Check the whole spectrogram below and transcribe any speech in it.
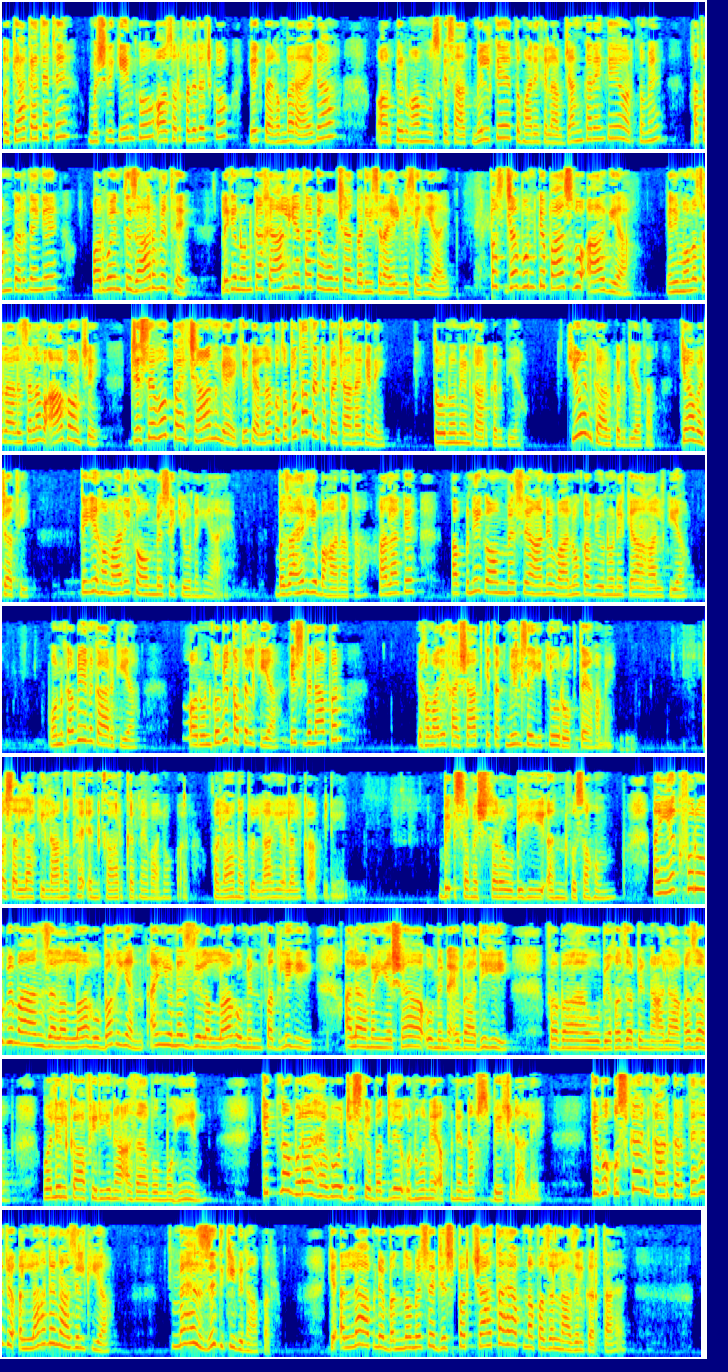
اور کیا کہتے تھے؟ مشرقین کو، اوس اور خدرج کو ایک پیغمبر آئے گا اور پھر ہم اس کے ساتھ مل کے تمہارے خلاف جنگ کریں گے اور تمہیں ختم کر دیں گے۔ اور وہ انتظار میں تھے، لیکن ان کا خیال یہ تھا کہ وہ شاید بنی اسرائیل میں سے ہی آئے۔ بس جب ان کے پاس وہ آ گیا یعنی محمد صلی اللہ علیہ وسلم آ پہنچے جسے وہ پہچان گئے، کیونکہ اللہ کو تو پتا تھا کہ پہچانا کہ نہیں۔ تو انہوں نے انکار کر دیا۔ کیوں انکار کر دیا تھا؟ کیا وجہ تھی؟ کہ یہ ہماری قوم میں سے کیوں نہیں آئے؟ بظاہر یہ بہانا تھا۔ حالانکہ اپنی قوم میں سے آنے والوں کا بھی انہوں نے کیا حال کیا؟ ان کا بھی انکار کیا اور ان کو بھی قتل کیا۔ کس بنا پر؟ کہ ہماری خواہشات کی تکمیل سے یہ کیوں روکتے ہیں ہمیں؟ بس اللہ کی لانت ہے انکار کرنے والوں پر۔ فلانت اللہ الکافرین۔ سمجھترو بھی انفسہم ان یکفروا بما انزل اللہ بغیا، ان ينزل اللہ من فضلہ علی من یشاء من عباده فباؤوا بغضب علی غضب۔ وللکافرین عذاب مہین۔ کتنا برا ہے وہ جس کے بدلے انہوں نے اپنے نفس بیچ ڈالے۔ کہ وہ اس کا انکار کرتے ہیں جو اللہ نے نازل کیا۔ محض ضد کی بنا پر کہ اللہ اپنے بندوں میں سے جس پر چاہتا ہے اپنا فضل نازل کرتا ہے،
